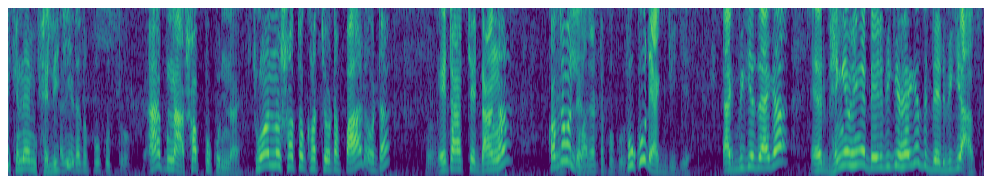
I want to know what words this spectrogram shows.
এখানে আমি ফেলেছি। এটা তো পুকুর তো। আর না সব পুকুর নয়। চুয়ান্ন শতক হচ্ছে ওটা পাড় ওটা। এটা হচ্ছে ডাঙা। কথা বললেন? পুকুর। পুকুর এক বিঘে। এক বিঘে জায়গা এর ভেঙে ভেঙে দেড় বিঘে হয়ে গেছে দেড় বিঘে আছে।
